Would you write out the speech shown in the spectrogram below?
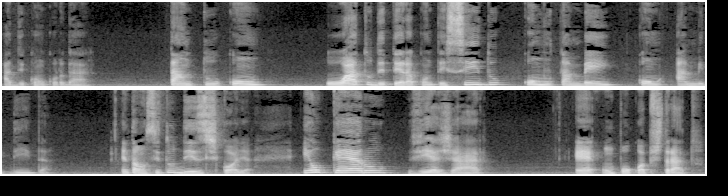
há de concordar, tanto com o ato de ter acontecido, como também com a medida. Então, se tu dizes, olha, eu quero viajar, é um pouco abstrato.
